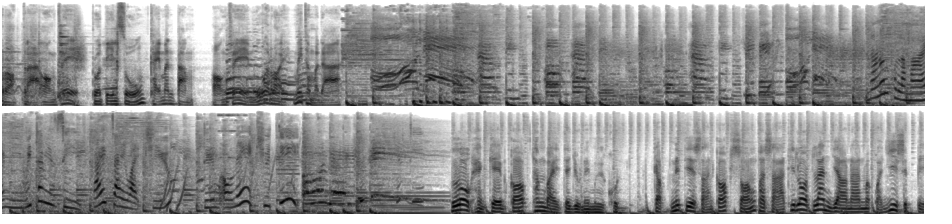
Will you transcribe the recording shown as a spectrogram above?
กรอบตราอองเทรโปรตีนสูงไขมันต่ำอองเทรหมูอร่อยไม่ธรรมดา น้ำผลไม้มีวิตามินซีใกล้ใจไหวคิ้วดื่มโอเล่คิวตี้โอเล่คิวตี้โลกแห่งเกมกอล์ฟทั้งใบจะอยู่ในมือคุณ กับนิตยสารกอล์ฟ2ภาษาที่โลดแล่นยาวนานมากว่า 20 ปี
